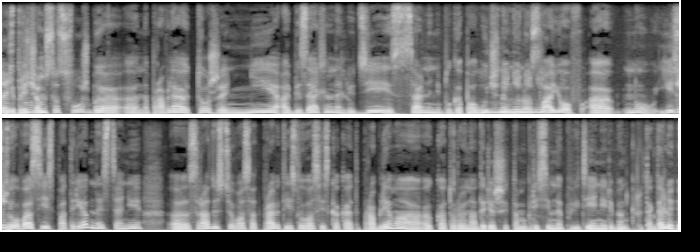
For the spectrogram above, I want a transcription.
То есть... И причем соцслужбы э, направляют тоже не обязательно людей из социально неблагополучных не, не, не, слоев. А, ну, если есть... у вас есть потребность, они э, с радостью вас отправят, если у вас есть какая-то проблема, э, которую надо решить, там, агрессивное поведение ребенка или так далее,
